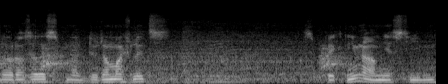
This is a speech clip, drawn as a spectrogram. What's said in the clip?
Dorazili jsme do Domažlic s pěkným náměstím.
